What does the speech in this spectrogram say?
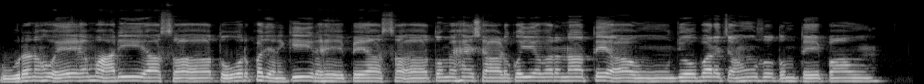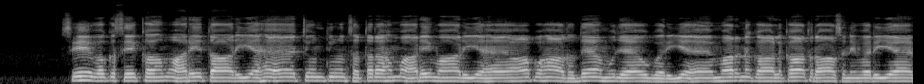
ਪੂਰਨ ਹੋਏ ਹਮਾਰੀ ਆਸਾ, ਤੋਰ ਭਜਨ ਕੀ ਰਹੇ ਪਿਆਸਾ? ਤੁਮ ਹੈ ਛਾੜ ਕੋਈ ਅਵਰ ਨਾ ਤੇ ਧਿਆਉ, ਜੋ ਬਰ ਚਾਹੂੰ ਸੋ ਤੁਮ ਤੇ ਪਾਉ। ਸੇਵਕ ਸਿੱਖ ਹਮਾਰੇ ਤਾਰੀਐ ਹੈ ਚੁਨ ਚੁਨ ਸਤਰ ਹਮਾਰੇ ਮਾਰੀਐ ਹੈ ਆਪ ਹਾਥ ਦੇ ਮੁਝੈ ਉਬਰੀਐ ਮਰਨ ਕਾਲ ਕਾ ਤਰਾਸ ਨਿਵਰੀਐ।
